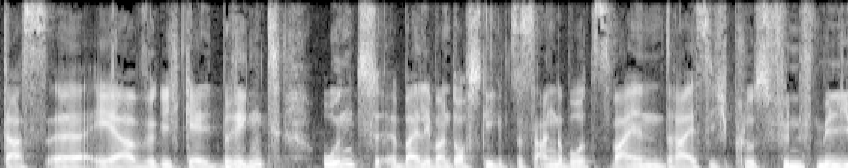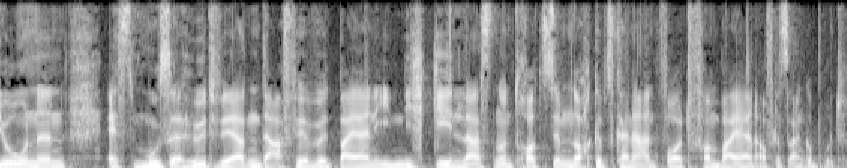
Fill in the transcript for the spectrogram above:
dass er wirklich Geld bringt. Und bei Lewandowski gibt es das Angebot 32 plus 5 Millionen. Es muss erhöht werden, dafür wird wird Bayern ihn nicht gehen lassen. Und trotzdem, noch gibt es keine Antwort von Bayern auf das Angebot.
